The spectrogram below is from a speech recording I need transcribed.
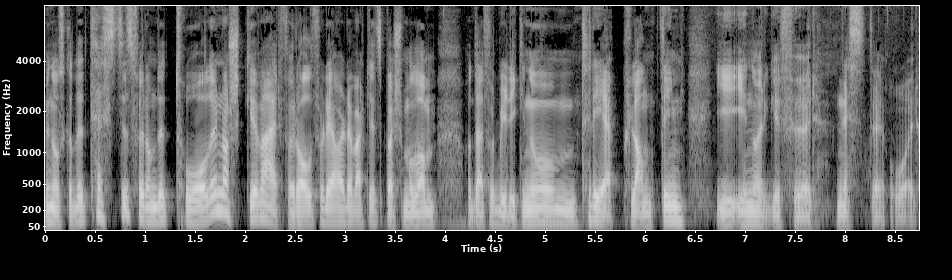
Men nå skal det testes for om det tåler norske værforhold, for det har det vært litt spørsmål om. og Derfor blir det ikke noe treplanting i, i Norge før neste år.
